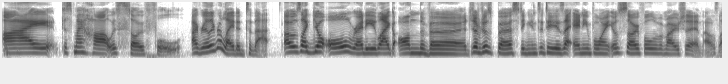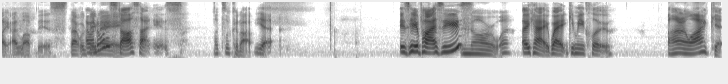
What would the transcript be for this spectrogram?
I just, my heart was so full. I really related to that. I was like, you're already like on the verge of just bursting into tears at any point. You're so full of emotion. I was like, I love this. That would be. I be wonder me. what his star sign is. Let's look it up. Yeah. Is he a Pisces? No, Okay, wait, give me a clue. I don't like it.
